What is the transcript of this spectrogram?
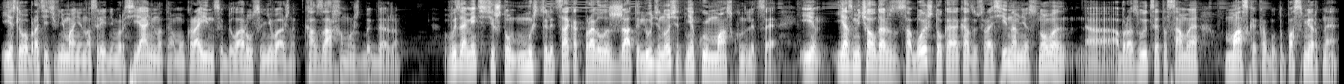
если вы обратите внимание на среднего россиянина, там, украинца, белоруса, неважно, казаха, может быть, даже, вы заметите, что мышцы лица, как правило, сжаты. Люди носят некую маску на лице. И я замечал даже за собой, что когда я оказываюсь в России, на мне снова э, образуется эта самая маска, как будто посмертная.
